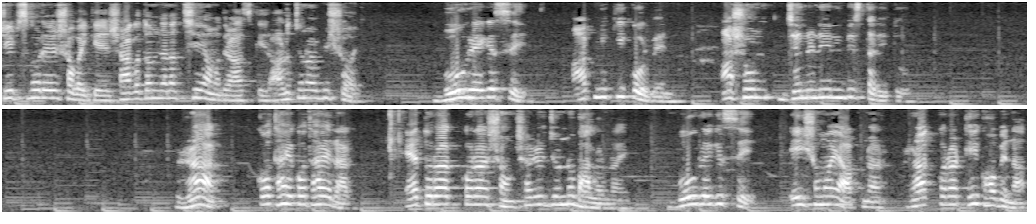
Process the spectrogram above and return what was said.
টিপস ঘরে সবাইকে স্বাগতম জানাচ্ছি আমাদের আজকের আলোচনার বিষয়। বউ রেগেছে আপনি কি করবেন? আসুন জেনে নিন বিস্তারিত। রাগ, কথায় কথায় রাগ। এত রাগ করা সংসারের জন্য ভালো নয়। বউ রেগেছে এই সময় আপনার রাগ করা ঠিক হবে না।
